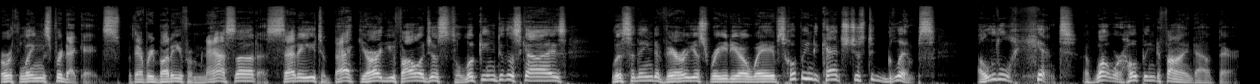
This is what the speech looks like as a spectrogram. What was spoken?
Earthlings for decades, with everybody from NASA to SETI to backyard ufologists looking to the skies, listening to various radio waves, hoping to catch just a glimpse, a little hint of what we're hoping to find out there.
